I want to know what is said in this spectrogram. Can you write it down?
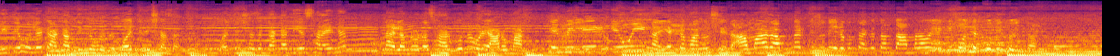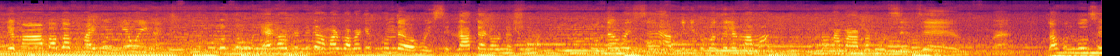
নিতে হলে টাকা দিতে হবে, পঁয়ত্রিশ হাজার। পঁয়ত্রিশ হাজার টাকা দিয়ে ছাড়াই নেন নাহলে আমরা ওরা ছাড়বো না, ওরা আরও মারবো ফ্যামিলির কেউই নাই, একটা মানুষের। আমার, আপনার যদি এরকম থাকতাম তো আমরাও একই পথের প্রতীক হইতাম। যে মা, বাবা, ভাই বোন কেউই নাই। বাবাকে ফোন দেওয়া হয়েছে, রাত এগারোটার সময়। ফোন দেওয়া হয়েছে, আপনি কি তোফাজ্জেলের মামা? তখন আমার আপা ধরছে যে তখন বলছে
